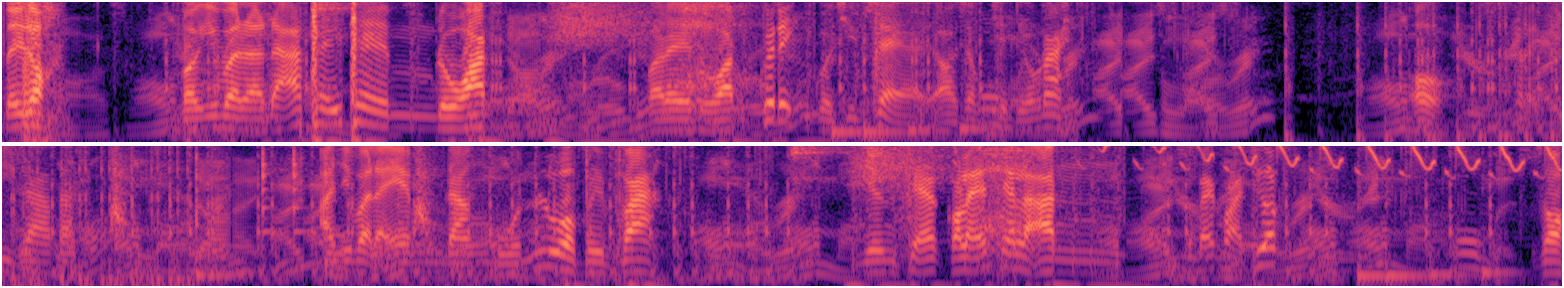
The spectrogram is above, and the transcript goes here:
đây rồi. Vâng như vậy là đã thấy thêm đồ ăn. Và đây đồ ăn quyết định của chim sẻ ở trong trận đấu này. Ồ sẽ lại phi ra ta? À như vậy là em đang muốn lùa về vàng. Nhưng sẽ, có lẽ sẽ là ăn bãi quả trước. Rồi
